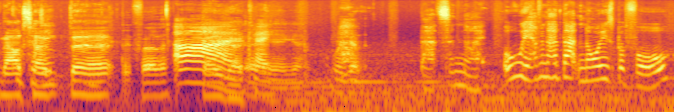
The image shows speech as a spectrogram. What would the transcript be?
of now course I turn the A bit further. Ah, There you go. okay. There you go. We're gonna- That's a night. Oh, we haven't had that noise before.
